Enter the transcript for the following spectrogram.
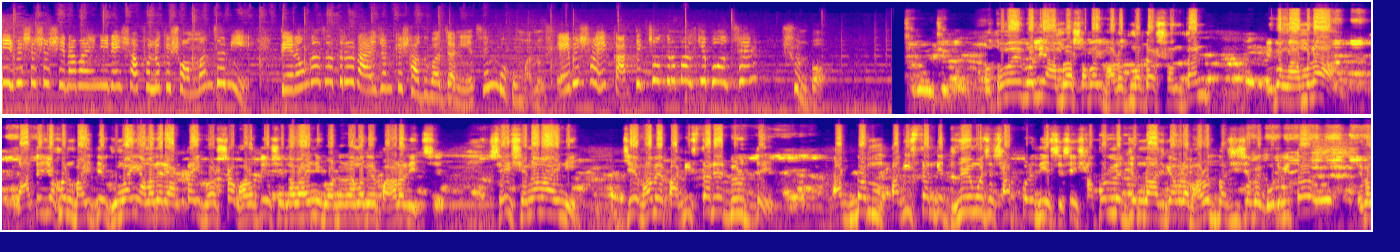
নির্বিশেষে সেনাবাহিনীর এই সাফল্যকে সম্মান জানিয়ে তেরঙ্গা যাত্রার আয়োজনকে সাধুবাদ জানিয়েছেন বহু মানুষ। এ বিষয়ে কার্তিক চন্দ্রপাল কি বলছেন, শুনব। প্রথমেই বলি, আমরা সবাই ভারত মাতার সন্তান এবং আমরা রাতে যখন বাড়িতে ঘুমাই, আমাদের একটাই ভরসা, ভারতীয় সেনাবাহিনী বর্ডারে আমাদের পাহারা দিচ্ছে। সেই সেনাবাহিনী যেভাবে পাকিস্তানের বিরুদ্ধে একদম পাকিস্তানকে ধুয়ে মুছে সাফ করে দিয়েছে, সেই সাফল্যের জন্য আজকে আমরা ভারতবাসী হিসেবে গর্বিত এবং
